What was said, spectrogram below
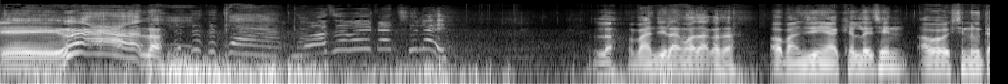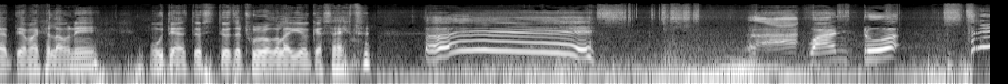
ए ल ल भान्जीलाई मजाको छ। अब भान्जी यहाँ खेल्दैछिन् अब एकछिन ऊ त्यहाँ त्यहाँमा खेलाउने। ऊ त्यहाँ त्यो त्यो चाहिँ ठुलोको लागि हो क्या सायद। वान टू थ्री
